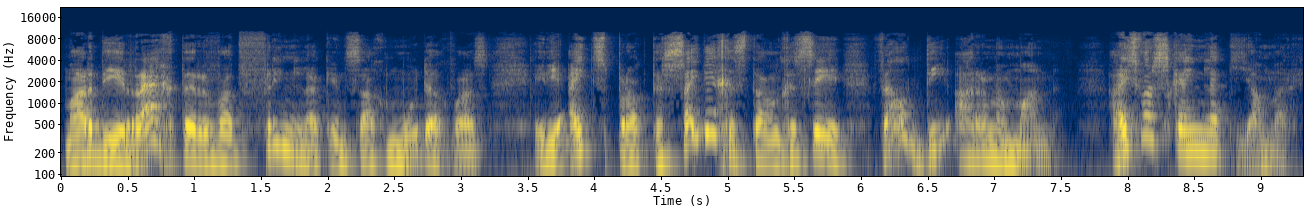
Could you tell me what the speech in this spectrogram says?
Maar die regter wat vriendelik en sagmoedig was, het die uitspraak tersyde gestel en gesê: "Wel die arme man, hy's waarskynlik jammer."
